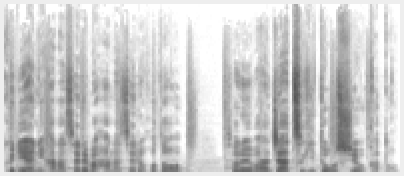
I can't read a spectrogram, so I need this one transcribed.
クリアに話せれば話せるほどそれはじゃあ次どうしようかと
